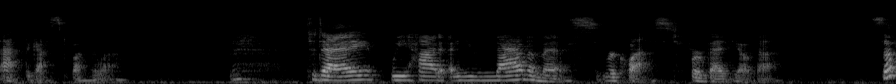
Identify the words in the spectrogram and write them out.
at the guest bungalow. Today, we had a unanimous request for bed yoga. So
